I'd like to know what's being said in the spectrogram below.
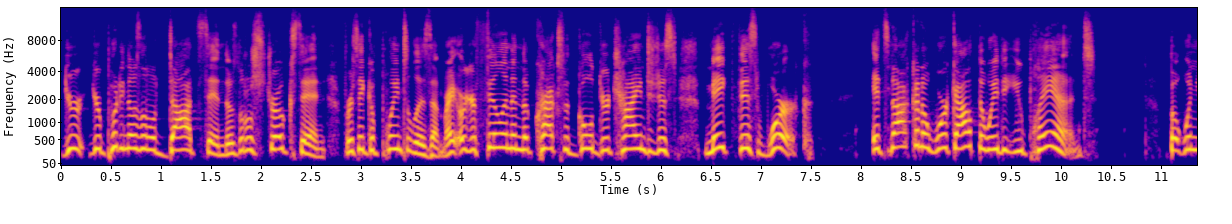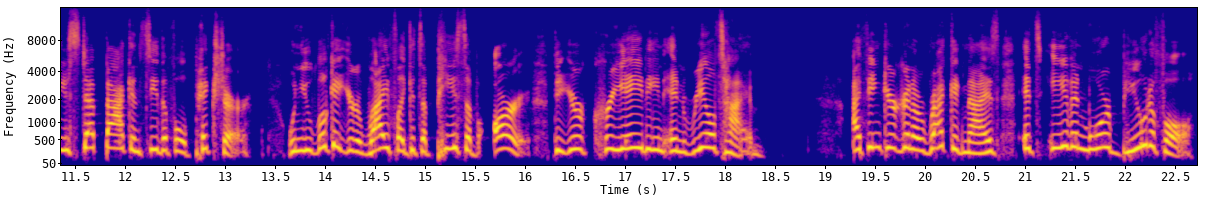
you're you're putting those little dots in, those little strokes in for sake of pointillism, right? Or you're filling in the cracks with gold. You're trying to just make this work. It's not going to work out the way that you planned. But when you step back and see the full picture, when you look at your life like it's a piece of art that you're creating in real time, I think you're going to recognize it's even more beautiful.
